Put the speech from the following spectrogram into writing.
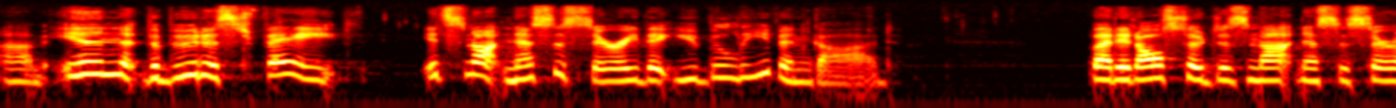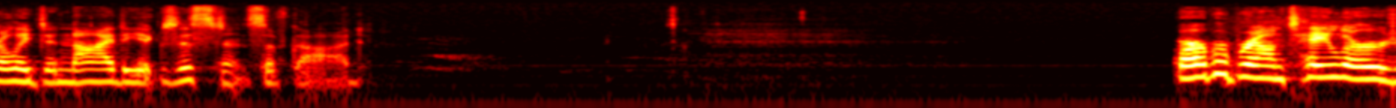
Um, in the Buddhist faith, it's not necessary that you believe in God, but it also does not necessarily deny the existence of God. Barbara Brown Taylor,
